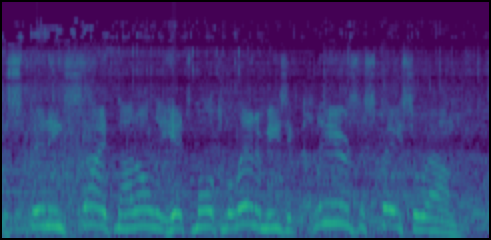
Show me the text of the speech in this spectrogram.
The spinning scythe not only hits multiple enemies, it clears the space around you.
